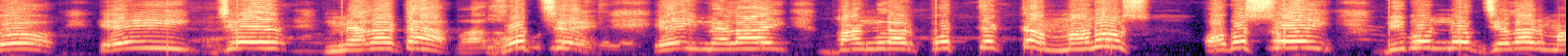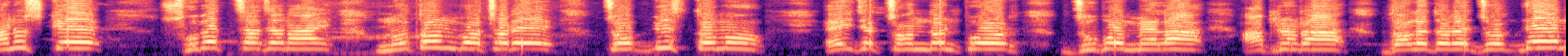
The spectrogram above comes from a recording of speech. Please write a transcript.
তো এই যে মেলাটা হচ্ছে এই মেলায় বাংলার প্রত্যেকটা মানুষ অবশ্যই বিভিন্ন জেলার মানুষকে শুভেচ্ছা জানায় নতুন বছরে চব্বিশতম এই যে চন্দনপুর যুব মেলা, আপনারা দলে দলে যোগ দেন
